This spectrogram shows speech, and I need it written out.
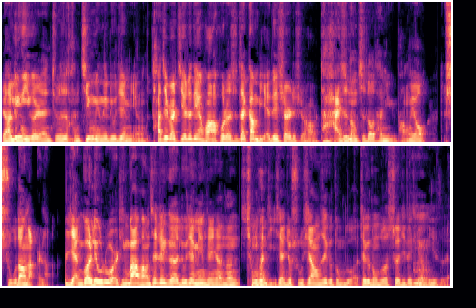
然后另一个人就是很精明的刘建明，他这边接着电话或者是在干别的事儿的时候，他还是能知道他女朋友数到哪儿了。眼观六路，耳听八方，在这个刘建明身上能充分体现，就数箱子这个动作，这个动作设计的挺有意思的。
